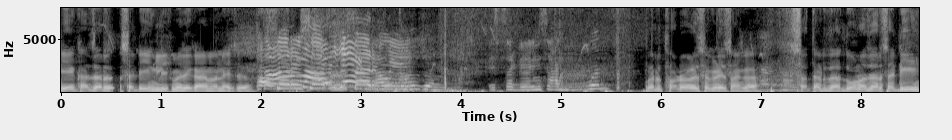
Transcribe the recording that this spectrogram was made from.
एक हजारसाठी इंग्लिशमध्ये काय म्हणायचं? सर सर सगळ्यांनी सांगितलं. बरं थोडा वेळ सगळे सांगा. सात आठ दहा. दोन हजारसाठी?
